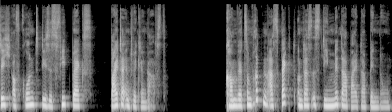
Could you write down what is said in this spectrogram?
dich aufgrund dieses Feedbacks weiterentwickeln darfst. Kommen wir zum dritten Aspekt und das ist die Mitarbeiterbindung.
